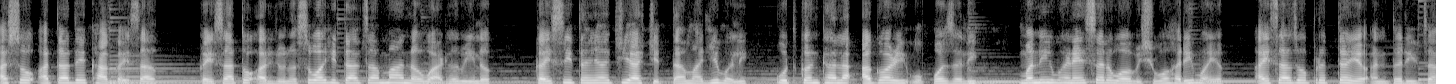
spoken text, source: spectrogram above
असो आता देखा कैसा कैसा तो अर्जुन स्वहिताचा मान वाढविल. कैसी तयाची या चित्ता माझी भली उत्कंठाला आगळी उपजली. मनी म्हणे सर्व विश्व हरिमय ऐसा जो प्रत्यय अंतरीचा.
